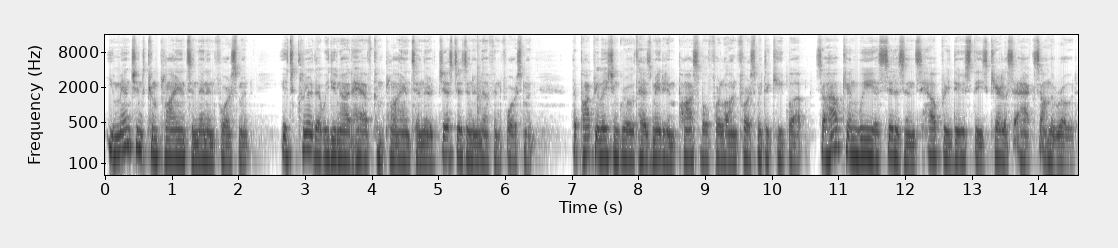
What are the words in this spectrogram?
you mentioned compliance and then enforcement. It's clear that we do not have compliance and there just isn't enough enforcement. The population growth has made it impossible for law enforcement to keep up. So, how can we as citizens help reduce these careless acts on the road?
